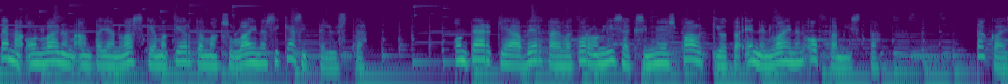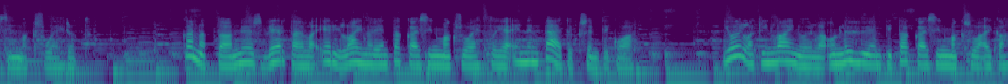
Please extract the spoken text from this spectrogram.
Tämä on lainanantajan laskema kertomaksu lainasi käsittelystä. On tärkeää vertailla koron lisäksi myös palkkiota ennen lainan ottamista. Takaisinmaksuehdot. Kannattaa myös vertailla eri lainojen takaisinmaksuehtoja ennen päätöksentekoa. Joillakin lainoilla on lyhyempi takaisinmaksuaika,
